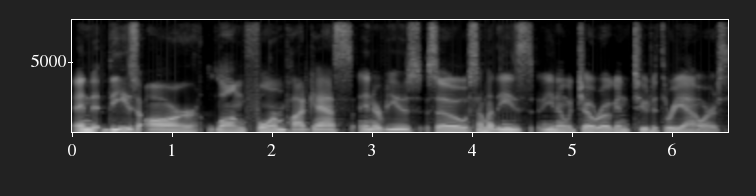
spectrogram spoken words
And these are long form podcasts interviews. So some of these, you know, with Joe Rogan, two to three hours.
